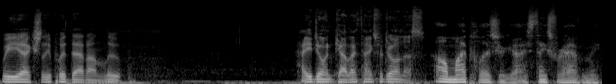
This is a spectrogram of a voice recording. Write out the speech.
We actually put that on loop. How you doing, Keller? Thanks for doing this. Oh, my pleasure, guys. Thanks for having me.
